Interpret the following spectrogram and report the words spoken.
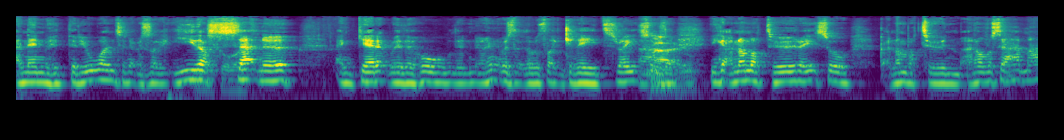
and then we had the real ones, and it was like either Oh, sit now and get it with the whole. I think it was there was like grades, right? So like, you get a number two, right? So got a number two, and, and obviously I had my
